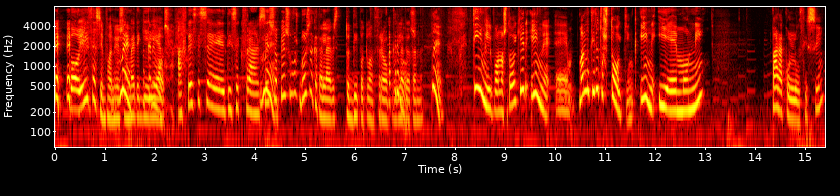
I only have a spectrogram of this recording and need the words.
Πολύ θα συμφωνήσω Ναι, με την κυρία. ακριβώς. Αυτές τις ε, τις εκφράσεις, Ναι. τι οποίες όμως μπορείς να καταλάβεις τον τύπο του ανθρώπου. Δηλαδή, Ακριβώς. όταν... Ναι. Τι είναι λοιπόν ο στόκερ, είναι, ε, μάλλον τι είναι το stalking, είναι η έμονη παρακολούθηση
